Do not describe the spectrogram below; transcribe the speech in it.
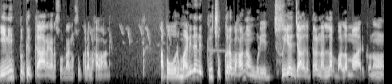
இனிப்புக்கு காரகரை சொல்றாங்க சுக்கர பகவானை. அப்போ ஒரு மனிதனுக்கு சுக்கர பகவான் அவங்களுடைய சுய ஜாதகத்துல நல்லா பலமா இருக்கணும்.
